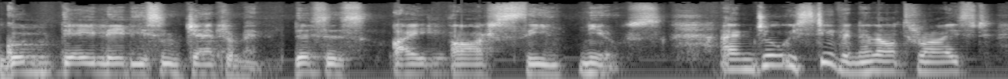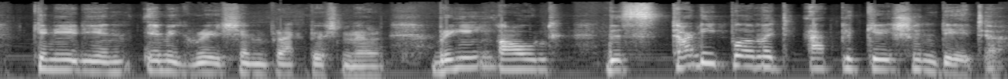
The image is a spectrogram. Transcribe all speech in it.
Good day, ladies and gentlemen. This is IRC News. I'm Joy Stephen, an authorized Canadian immigration practitioner, bringing out the study permit application data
